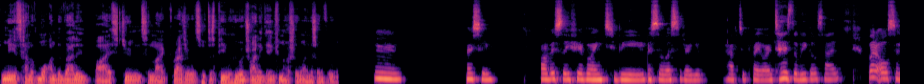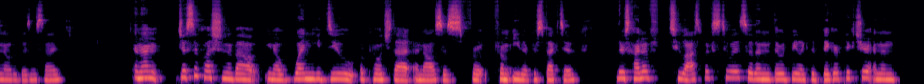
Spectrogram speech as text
for me, is kind of more undervalued by students and like graduates and just people who are trying to gain commercial awareness overall. Hmm. I see. Obviously, if you're going to be a solicitor, you have to prioritize the legal side, but also know the business side. And then just a question about, you know, when you do approach that analysis for, from either perspective, there's kind of two aspects to it. So then there would be like the bigger picture and then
